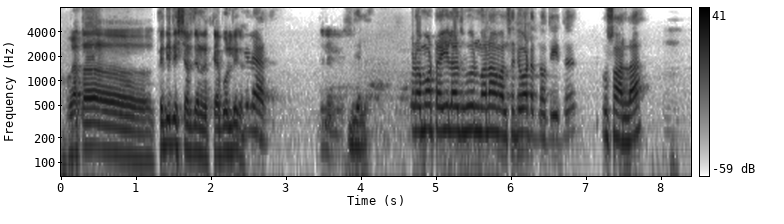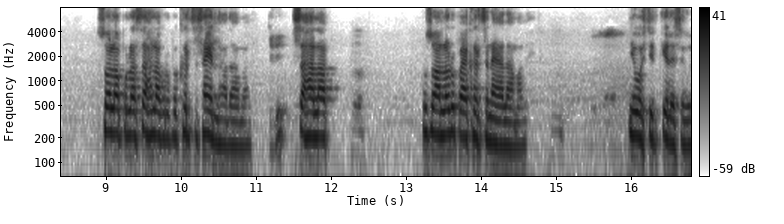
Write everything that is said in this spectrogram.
मग आता अं, कधी डिस्चार्ज देणार आहेत? काय बोलले का? गेले आता. एवढा मोठा इलाज होऊन म्हणा आम्हाला सध्या वाटत नव्हतं इथं उस्मानला. सोलापूरला सहा लाख रुपये खर्च सांगितला होता आम्हाला? सहा लाख. उस्मानला रुपया खर्च नाही आला आम्हाला. व्यवस्थित केलं सगळं.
